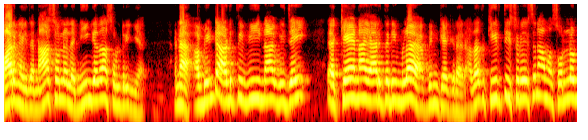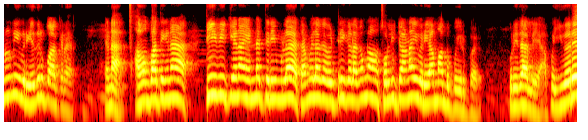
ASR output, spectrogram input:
பாருங்க இதை நான் சொல்லலை நீங்க தான் சொல்றீங்க. என்ன அப்படின்ட்டு அடுத்து வீணா விஜய் கேனா யாரு தெரியும்ல அப்படின்னு கேட்குறாரு அதாவது கீர்த்தி சுரேஷ்னு அவன் சொல்லணும்னு இவர் எதிர்பார்க்குறாரு என்ன அவன் பார்த்தீங்கன்னா டிவிக்கேனா என்ன தெரியுமில்ல? தமிழக வெற்றி கழகம்னு அவன் சொல்லிட்டானா இவர் ஏமாந்து போயிருப்பார். புரியுதா இல்லையா? அப்போ இவரே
